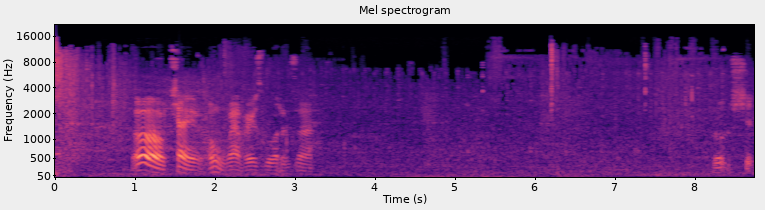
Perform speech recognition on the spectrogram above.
Oh, okay. Oh, wow, there's a lot of, uh... Oh, shit.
